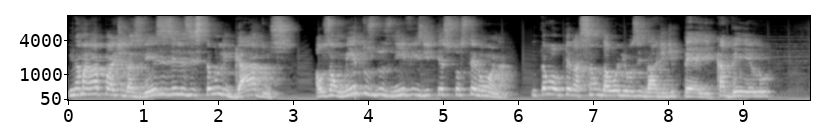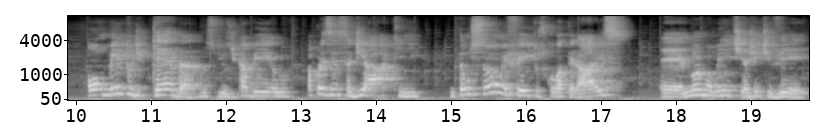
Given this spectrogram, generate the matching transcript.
E na maior parte das vezes eles estão ligados aos aumentos dos níveis de testosterona. Então, alteração da oleosidade de pele e cabelo, aumento de queda nos fios de cabelo, a presença de acne. Então, são efeitos colaterais é, normalmente a gente vê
